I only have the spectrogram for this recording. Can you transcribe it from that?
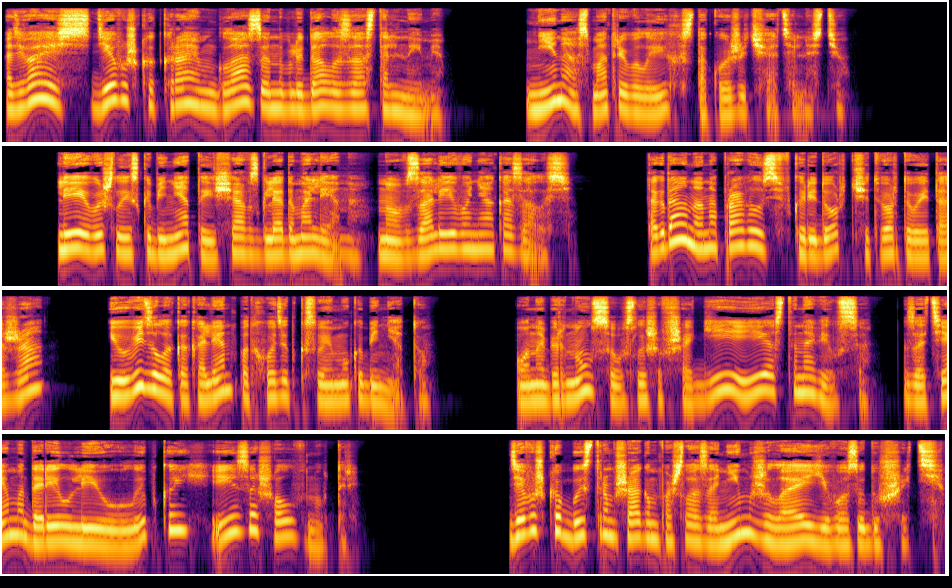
Одеваясь, девушка краем глаза наблюдала за остальными. Нина осматривала их с такой же тщательностью. Лия вышла из кабинета, ища взглядом Алена, но в зале его не оказалось. Тогда она направилась в коридор четвертого этажа и увидела, как Ален подходит к своему кабинету. Он обернулся, услышав шаги, и остановился. Затем одарил Лию улыбкой и зашел внутрь. Девушка быстрым шагом пошла за ним, желая его задушить.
